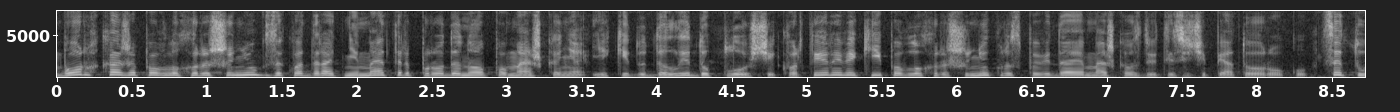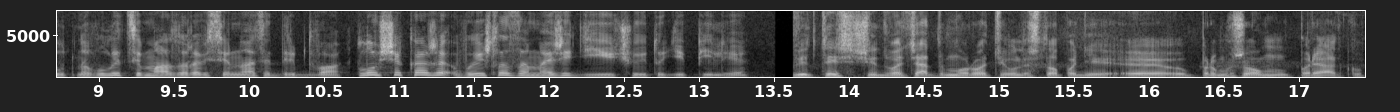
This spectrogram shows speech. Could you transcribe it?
Борг, каже Павло Хорошенюк, за квадратні метри проданого помешкання, які додали до площі квартири, в якій Павло Хорошенюк розповідає, мешкав з 2005 року. Це тут, на вулиці Мазура, 18 дріб 2. Площа, каже, вийшла за межі діючої тоді пільги. У 2020 році, у листопаді, е, у примусовому порядку,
